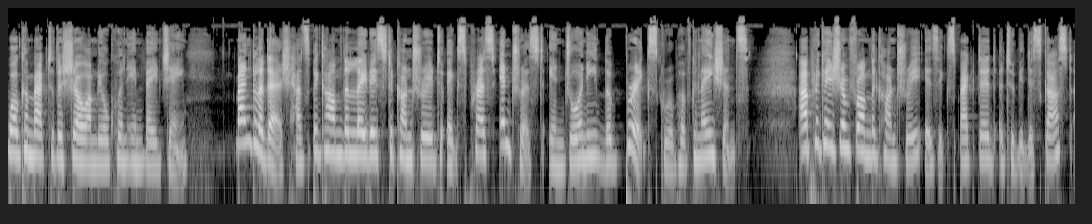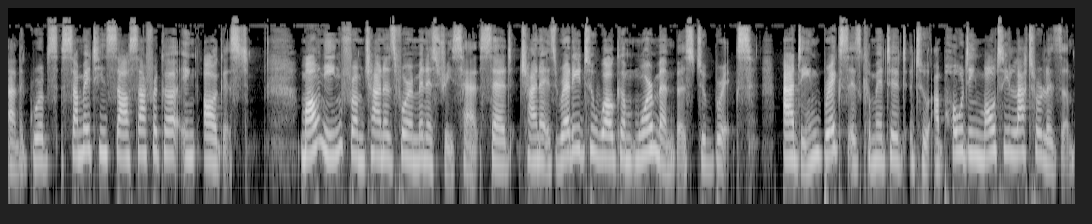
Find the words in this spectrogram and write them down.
Welcome back to the show. I'm Liu Kun in Beijing. Bangladesh has become the latest country to express interest in joining the BRICS group of nations. Application from the country is expected to be discussed at the group's summit in South Africa in August. Mao Ning from China's foreign ministry said, said China is ready to welcome more members to BRICS, adding BRICS is committed to upholding multilateralism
